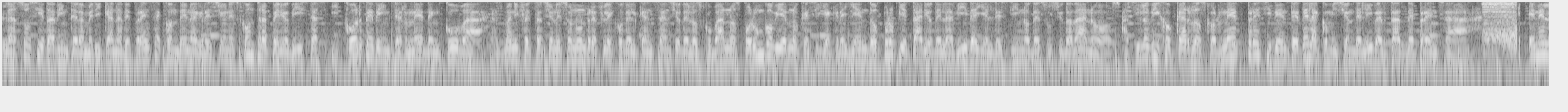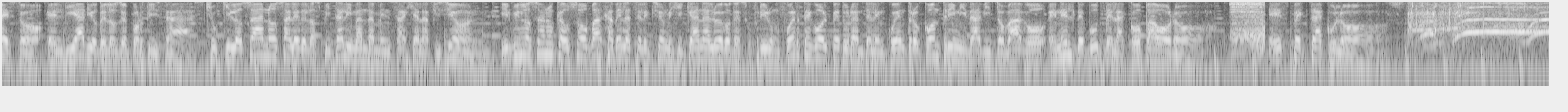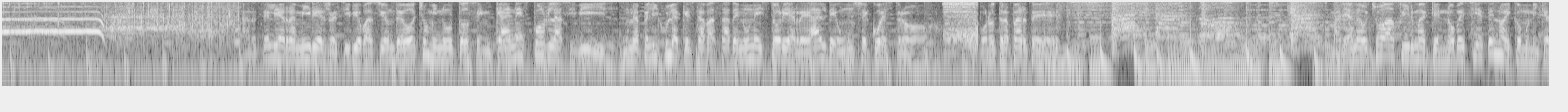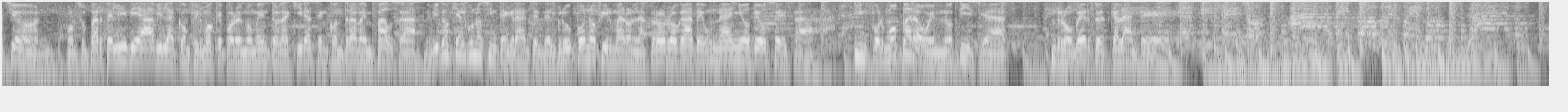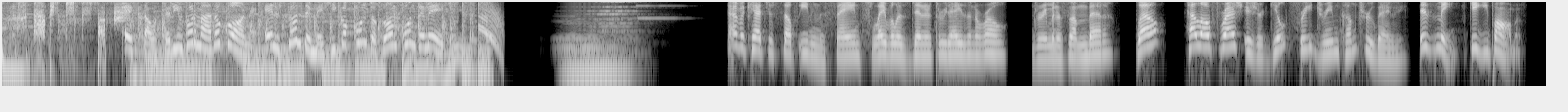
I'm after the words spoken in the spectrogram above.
la Sociedad Interamericana de Prensa condena agresiones contra periodistas y corte de Internet en Cuba. Las manifestaciones son un reflejo del cansancio de los cubanos por un gobierno que sigue creyendo propietario de la vida y el destino de sus ciudadanos. Así lo dijo Carlos Cornet, presidente de la Comisión de Libertad de Prensa. En el esto, el diario de los deportistas. Chucky Lozano sale del hospital y manda mensaje a la afición. Irving Lozano causó baja de la selección mexicana luego de sufrir un fuerte golpe durante el encuentro con Trinidad y Tobago en el debut de la Copa Oro. Espectáculos. Arcelia Ramírez recibe ovación de 8 minutos en Cannes por La Civil, una película que está basada en una historia real de un secuestro. Por otra parte, Mariana Ochoa afirma que en 97 no hay comunicación. Por su parte, Lidia Ávila confirmó que por el momento la gira se encontraba en pausa debido a que algunos integrantes del grupo no firmaron la prórroga de un año de Ocesa. Informó para OEM Noticias Roberto Escalante. Está usted informado con elsoldemexico.com.mx. Ever catch yourself eating the same flavorless dinner three days in a row? Dreaming of something better? Well, HelloFresh is your guilt-free dream come true, baby. It's me, Kiki Palmer.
